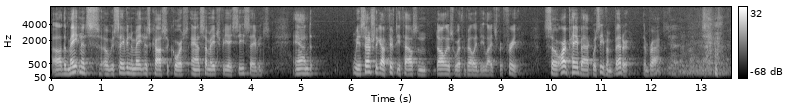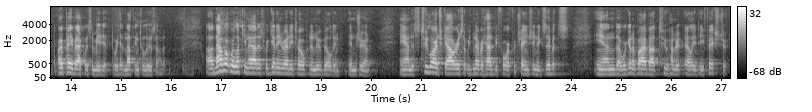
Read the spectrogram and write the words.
Uh, The maintenance, uh, we're saving the maintenance costs, of course, and some HVAC savings. And we essentially got $50,000 worth of LED lights for free. So our payback was even better than Brian's. Our payback was immediate. We had nothing to lose on it. Uh, now what we're looking at is we're getting ready to open a new building in June. And it's two large galleries that we've never had before for changing exhibits. And uh, we're going to buy about 200 LED fixtures.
